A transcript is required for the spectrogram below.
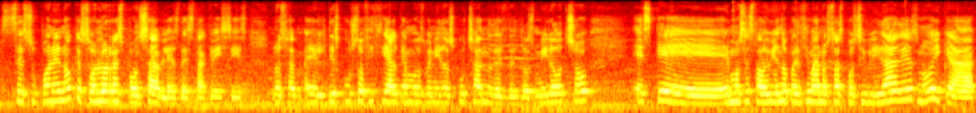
se supone ¿no? que son los responsables de esta crisis. el discurso oficial que hemos venido escuchando desde el 2008 es que hemos estado viviendo por encima de nuestras posibilidades ¿no? y que a,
